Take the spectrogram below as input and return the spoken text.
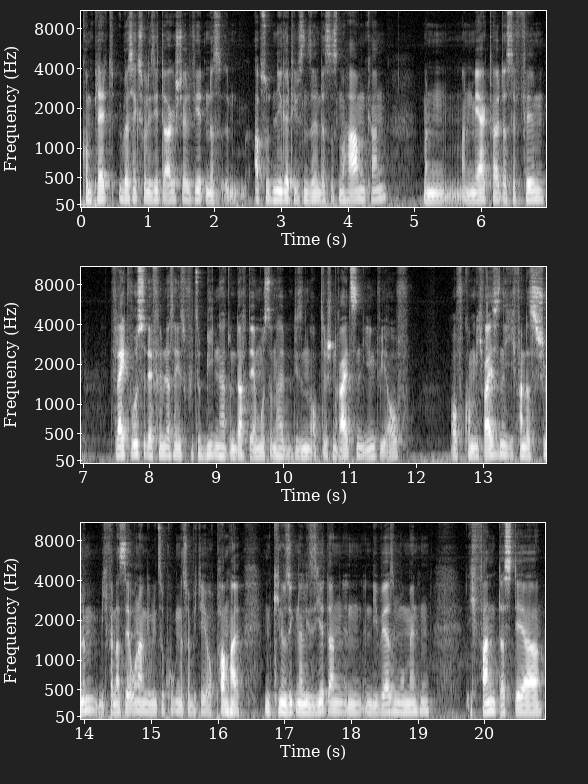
komplett übersexualisiert dargestellt wird und das im absolut negativsten Sinne, dass es nur haben kann. Man, man merkt halt, dass der Film, vielleicht wusste der Film, dass er nicht so viel zu bieten hat und dachte, er muss dann halt mit diesen optischen Reizen irgendwie auf, aufkommen. Ich weiß es nicht, ich fand das schlimm, ich fand das sehr unangenehm zu gucken, das habe ich dir auch ein paar Mal im Kino signalisiert dann in, in diversen Momenten. Ich fand, dass der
